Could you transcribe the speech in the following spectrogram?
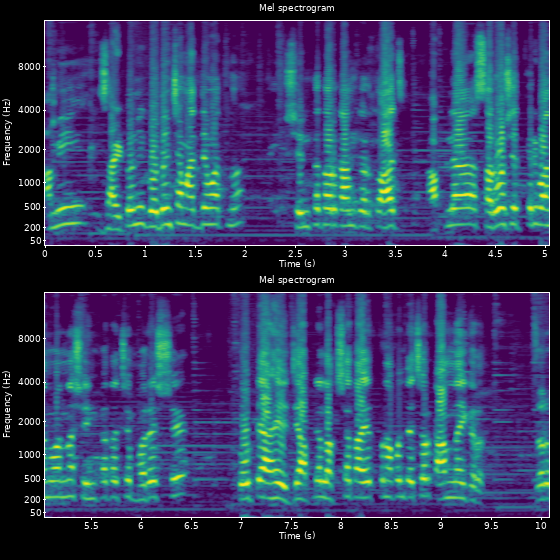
आम्ही झायटोनिक गोधनच्या माध्यमातून शेणखतावर काम करतो. आज आपल्या सर्व शेतकरी बांधवांना शेणखताचे बरेचसे तोटे आहेत जे आपल्या लक्षात आहेत पण आपण त्याच्यावर काम नाही करत. जर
